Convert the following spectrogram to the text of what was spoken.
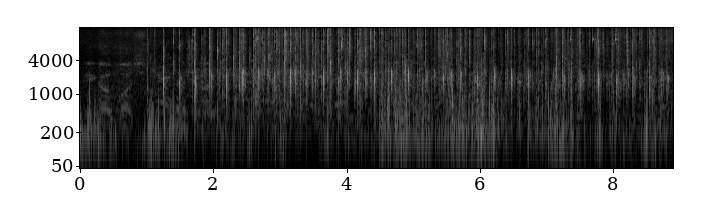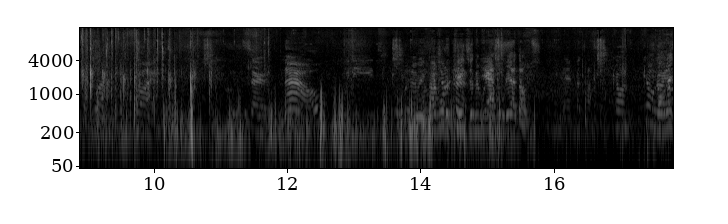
There you go, boss. Right. So now we need. We have all the children. Kids and then we Yes. have all the adults. Yeah, fantastic. Come on, come on, Go on, guys.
